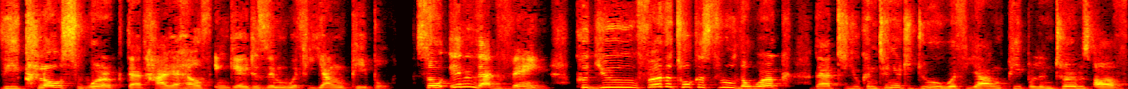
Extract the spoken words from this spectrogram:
the close work that Higher Health engages in with young people. So, in that vein, could you further talk us through the work that you continue to do with young people in terms of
